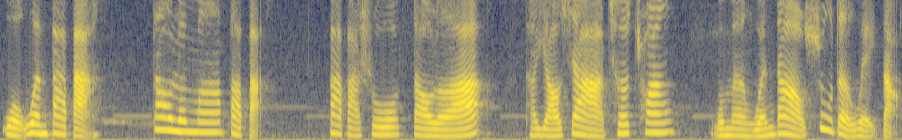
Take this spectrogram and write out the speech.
我问爸爸：“到了吗，爸爸？”爸爸说：“到了啊。”他摇下车窗，我们闻到树的味道。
